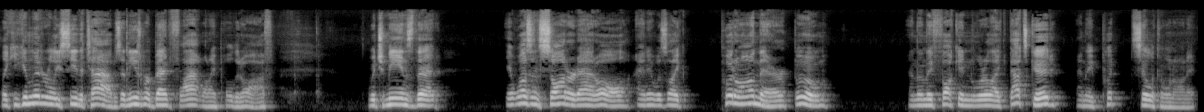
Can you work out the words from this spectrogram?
Like you can literally see the tabs, and these were bent flat when I pulled it off, which means that it wasn't soldered at all, and it was like put on there, boom, and then they fucking were like, that's good, and they put silicone on it.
